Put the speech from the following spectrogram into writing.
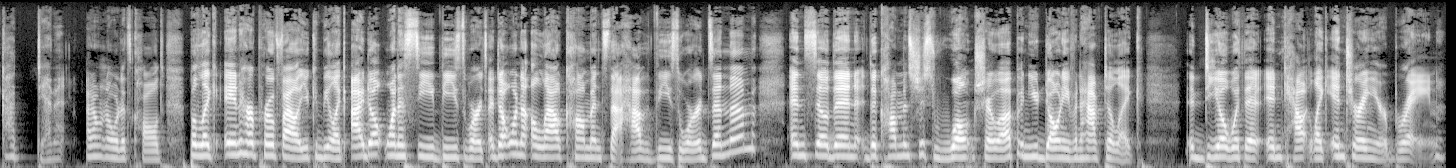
god damn it I don't know what it's called but like in her profile you can be like I don't want to see these words I don't want to allow comments that have these words in them and so then the comments just won't show up and you don't even have to like deal with it in count like entering your brain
